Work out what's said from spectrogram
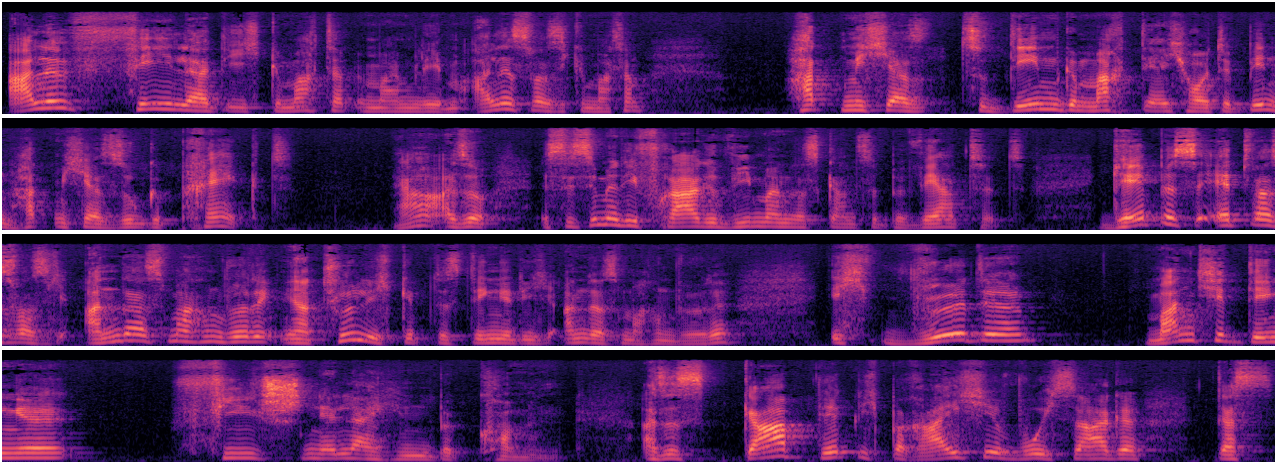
alle Fehler, die ich gemacht habe in meinem Leben, alles, was ich gemacht habe, hat mich ja zu dem gemacht, der ich heute bin, hat mich ja so geprägt. Ja, also es ist immer die Frage, wie man das Ganze bewertet. Gäbe es etwas, was ich anders machen würde? Natürlich gibt es Dinge, die ich anders machen würde. Ich würde manche Dinge viel schneller hinbekommen. Also es gab wirklich Bereiche, wo ich sage, dass,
